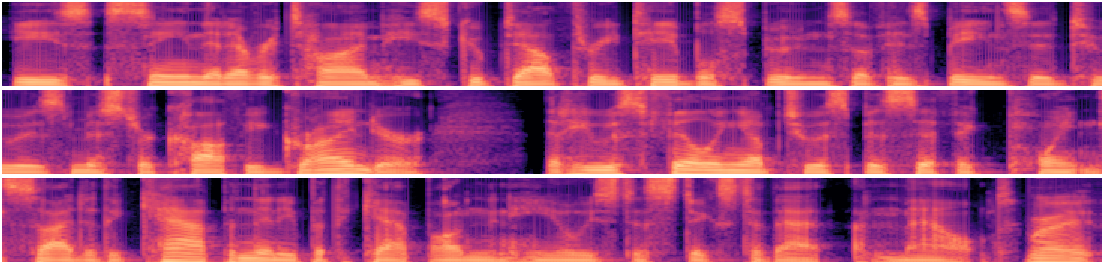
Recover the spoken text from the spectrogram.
he's seen that every time he scooped out three tablespoons of his beans into his Mr. Coffee grinder, that he was filling up to a specific point inside of the cap, and then he put the cap on, and he always just sticks to that amount Right.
